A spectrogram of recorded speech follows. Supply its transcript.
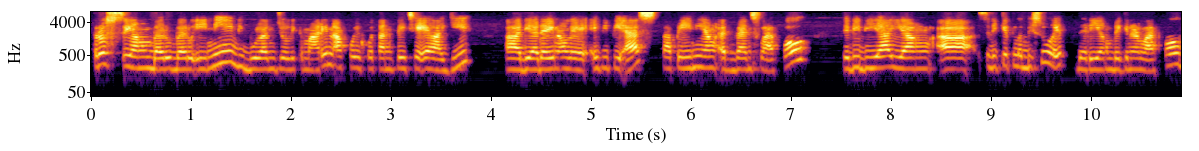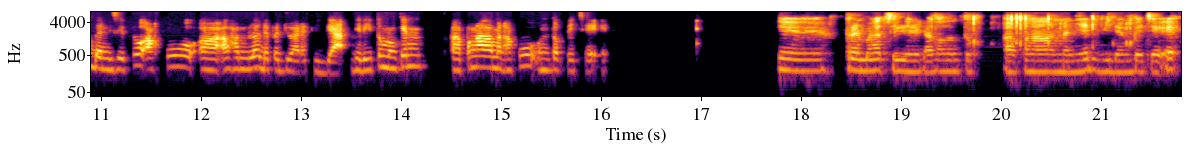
Terus yang baru-baru ini di bulan Juli kemarin aku ikutan PCE lagi, uh, diadain oleh APPS, tapi ini yang advanced level. Jadi dia yang uh, sedikit lebih sulit dari yang beginner level dan di situ aku uh, alhamdulillah dapat juara tiga. Jadi itu mungkin uh, pengalaman aku untuk PCE. Iya, yeah, yeah, keren banget sih dari Kak untuk uh, pengalamannya di bidang PCE.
